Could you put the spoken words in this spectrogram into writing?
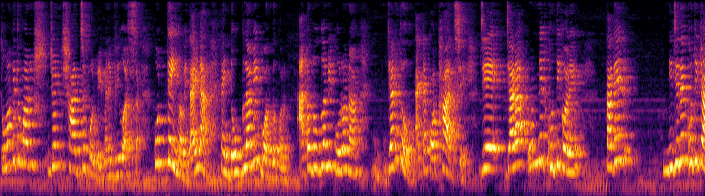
তোমাকে তো মানুষজন সাহায্য করবে মানে ভিউয়ার্সরা করতেই হবে, তাই না? তাই দোগলামি বন্ধ করো। এত দোগলামি করো না। জানো তো, একটা কথা আছে যে যারা অন্যের ক্ষতি করে, তাদের নিজেদের ক্ষতিটা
